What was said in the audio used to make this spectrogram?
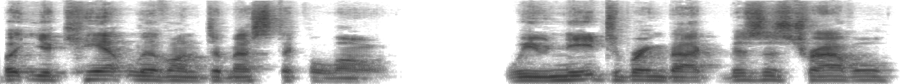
But you can't live on domestic alone. We need to bring back business travel,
